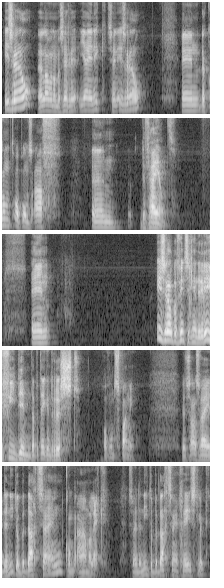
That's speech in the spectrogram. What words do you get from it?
Israël, eh, laten we nog maar zeggen, jij en ik zijn Israël. En er komt op ons af een, de vijand. En Israël bevindt zich in de refidim, dat betekent rust of ontspanning. Dus als wij er niet op bedacht zijn, komt Amalek. Als wij er niet op bedacht zijn geestelijk,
